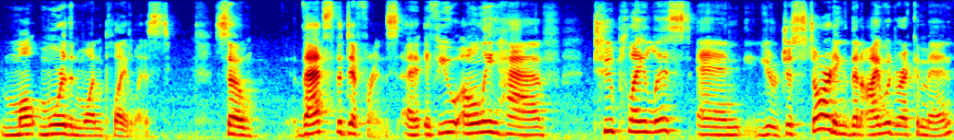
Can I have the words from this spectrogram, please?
more than one playlist. So that's the difference. Uh, if you only have two playlists and you're just starting, then I would recommend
